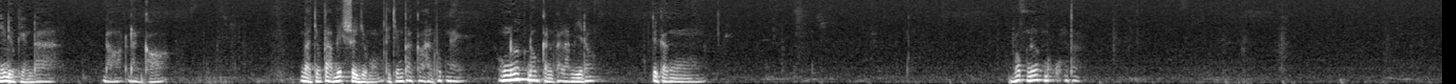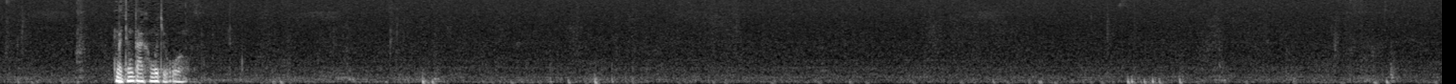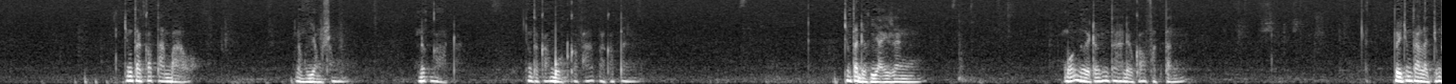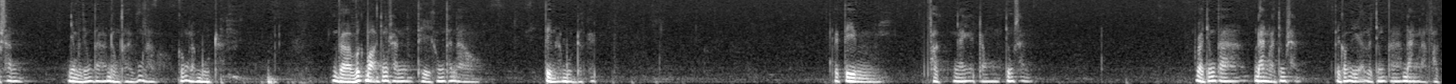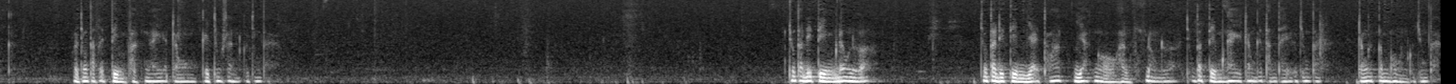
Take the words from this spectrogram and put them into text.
những điều kiện đã đó đang có. Và chúng ta biết sử dụng thì chúng ta có hạnh phúc ngay. Uống nước đâu cần phải làm gì đâu. Chỉ cần vốc nước mà uống thôi. Mà chúng ta không có chịu uống. Chúng ta có tam bảo, là một dòng sông nước ngọt. Chúng ta có bột có pháp và có tăng chúng ta được dạy rằng mỗi người trong chúng ta đều có phật tánh. Tuy chúng ta là chúng sanh, nhưng mà chúng ta đồng thời cũng là cũng là bụt. Và vứt bỏ chúng sanh thì không thể nào tìm ra bụt được hết. Phải tìm Phật ngay ở trong chúng sanh. Và chúng ta đang là chúng sanh, thì có nghĩa là chúng ta đang là Phật. Và chúng ta phải tìm Phật ngay ở trong cái chúng sanh của chúng ta. Chúng ta đi tìm đâu nữa? Chúng ta đi tìm giải thoát, giác ngộ, hạnh phúc đâu nữa? Chúng ta tìm ngay trong cái thân thể của chúng ta trong cái tâm hồn của chúng ta.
